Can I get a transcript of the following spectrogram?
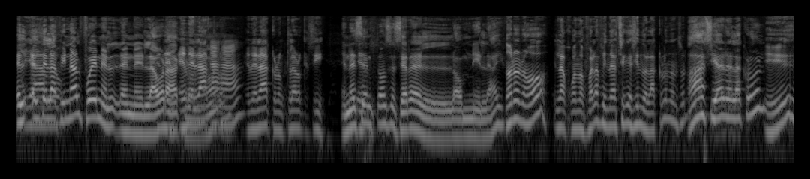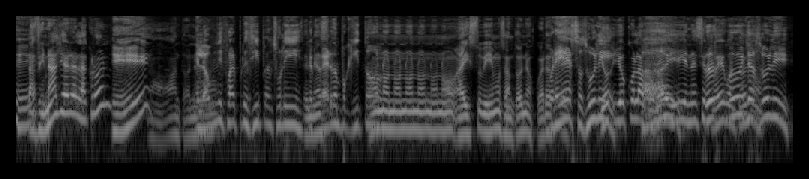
El, el de la final fue en el, en el ahora en el, en el Akron, ¿no? Akron, en el Akron, claro que sí. En ese entonces era el OmniLife. No, no, no. La- cuando fue la final sigue siendo el Akron, Anzuli. Ah, ¿sí era el Akron? Sí, sí. ¿La final ya era el Akron? Sí. No, Antonio. El no. Omni fue al principio, Anzuli. Se Recuerda hace- un poquito. No, no, no, no, no, no, no. Ahí estuvimos, Antonio, acuérdate. Por eso, Zuli. Yo, yo colaboré Ay, ahí en ese juego, escucha, Antonio. Zuli.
